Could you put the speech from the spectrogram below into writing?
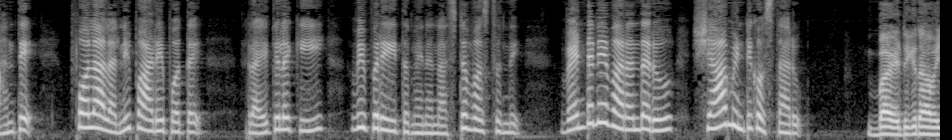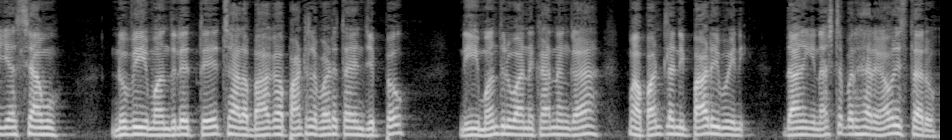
అంతే పొలాలన్నీ పాడైపోతాయి. రైతులకి విపరీతమైన నష్టం వస్తుంది. వెంటనే వారందరూ శ్యామ్ ఇంటికొస్తారు. బయటికి రావయ్యా శ్యాము. నువ్వు ఈ మందులెత్తే చాలా బాగా పంటలు పడతాయని చెప్పావు. నీ మందులు వాడిన కారణంగా మా పంటలన్నీ పాడైపోయినాయి. దానికి నష్టపరిహారం ఎవరిస్తారు?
